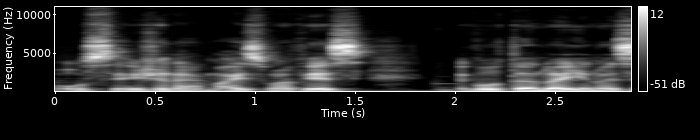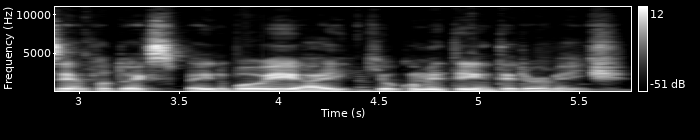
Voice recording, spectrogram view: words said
Ou seja, né, mais uma vez, voltando aí no exemplo do Explainable AI que eu comentei anteriormente.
